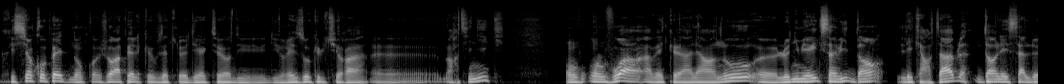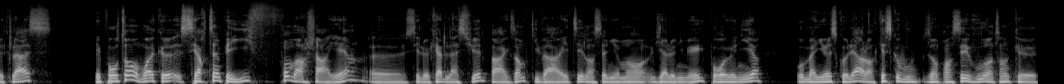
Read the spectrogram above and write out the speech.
Christian Copette, donc je rappelle que vous êtes le directeur du, réseau Cultura euh, Martinique. On, le voit avec Alain Arnaud, le numérique s'invite dans les cartables, dans les salles de classe. Et pourtant, on voit que certains pays font marche arrière. c'est le cas de la Suède, par exemple, qui va arrêter l'enseignement via le numérique pour revenir au manuel scolaire. Alors, qu'est-ce que vous en pensez, vous, en tant que euh,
